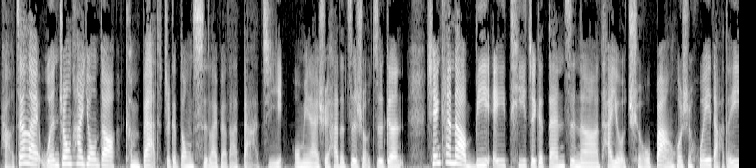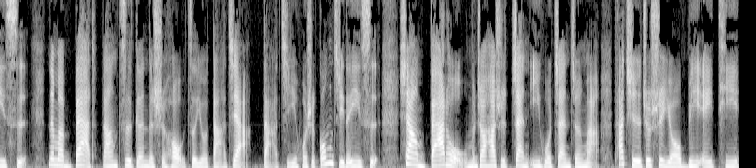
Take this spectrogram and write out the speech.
好，再来文中它用到 combat 这个动词来表达打击。我们来学它的字首字根。先看到 b a t 这个单字呢，它有球棒或是挥打的意思。那么 bat 当字根的时候，则有打架。打击或是攻击的意思，像 battle，我们知道它是战役或战争嘛，它其实就是由 b a t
